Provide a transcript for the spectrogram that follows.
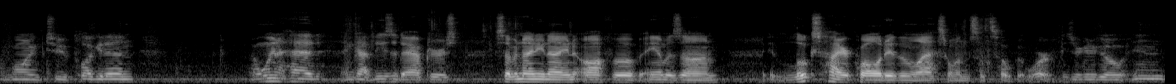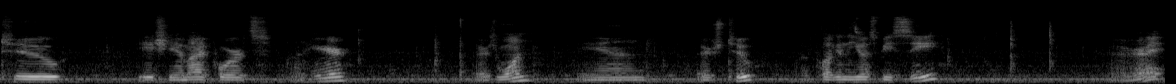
I'm going to plug it in. I went ahead and got these adapters, $7.99 off of Amazon. It looks higher quality than the last ones. Let's hope it works. These are going to go into the HDMI ports on here. There's one, and there's two. I plug in the USB-C. Alright.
